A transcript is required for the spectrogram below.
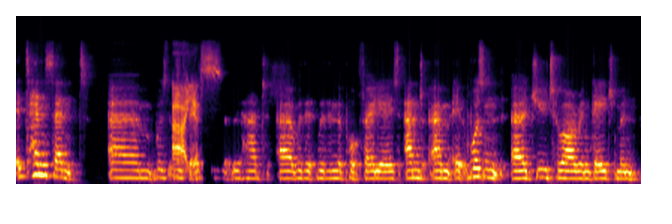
Tencent um, was, was ah, yes. that we had uh, with it, within the portfolios, and um, it wasn't uh, due to our engagement.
